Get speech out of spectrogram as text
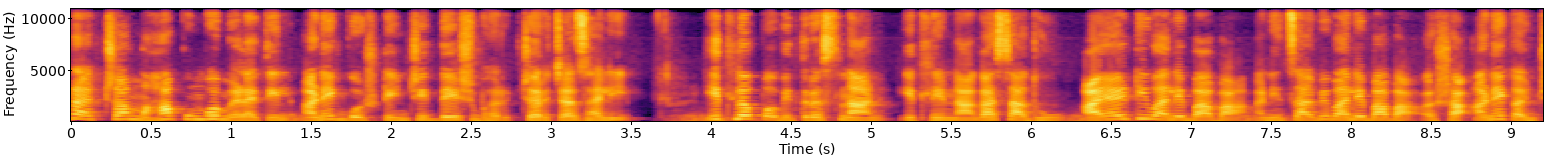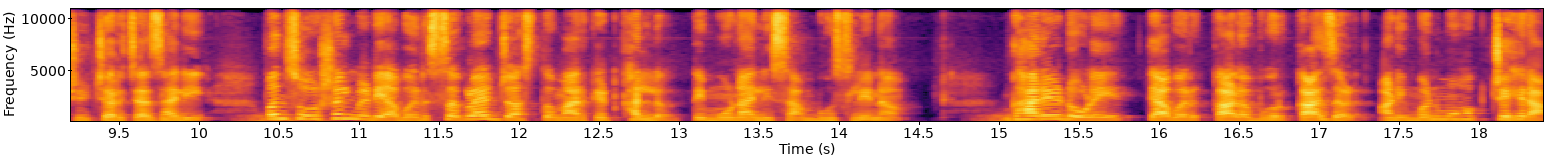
प्रयागराजच्या महाकुंभ मेळ्यातील अनेक गोष्टींची देशभर चर्चा झाली. इथलं पवित्र स्नान इथले नागा साधू आय आय टी वाले बाबा आणि चावीवाले बाबा अशा अनेकांची चर्चा झाली. पण सोशल मीडियावर सगळ्यात जास्त मार्केट खाल्लं ते मोनालिसा भोसलेनं. घारे डोळे त्यावर काळभोर काजळ आणि मनमोहक चेहरा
